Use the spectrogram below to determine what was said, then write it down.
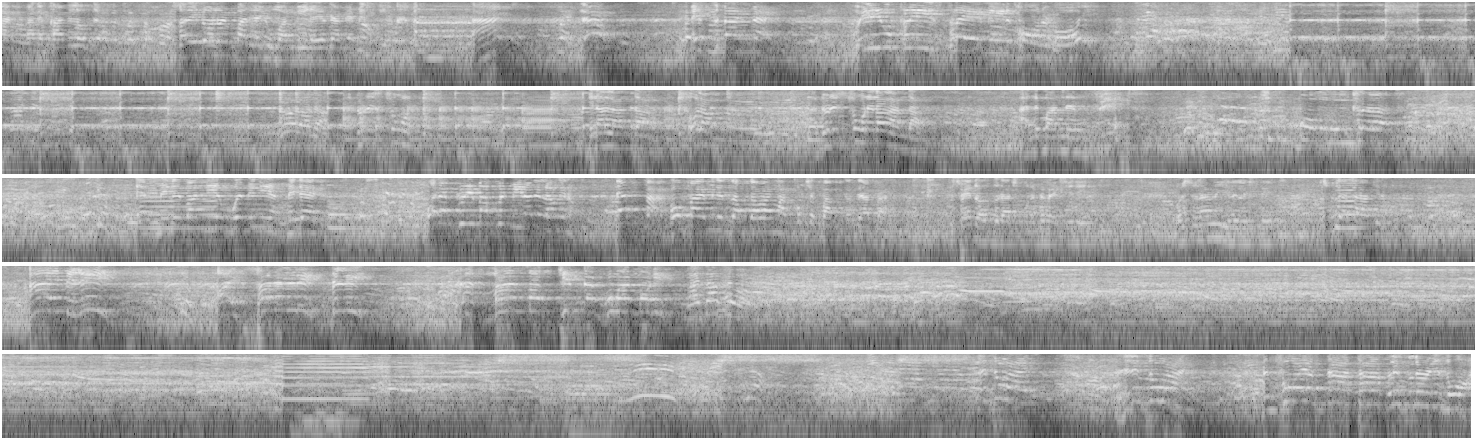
plants, man. You can't love them. So you don't know if you're a human being you can make mistake. Alright? Now, Mr. Batman, will you please play me the corner boy? in a London. Hold on. I do this tune in a London. And the man them flex. Come check back and say, man, this man does do that, you want to you, you know. But should I really listen? Should you know? I believe, I suddenly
